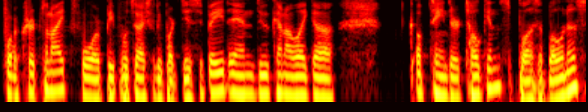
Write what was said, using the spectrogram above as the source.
for Cryptonite for people to actually participate and do kind of like a obtain their tokens plus a bonus.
